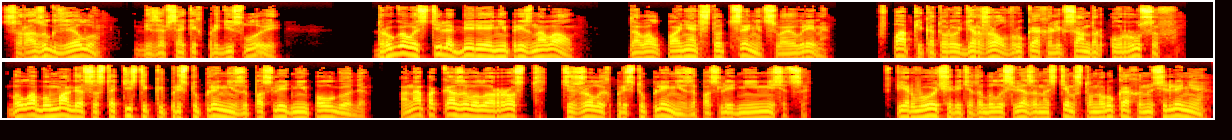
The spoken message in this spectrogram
«Сразу к делу, безо всяких предисловий. Другого стиля Берия не признавал, давал понять, что ценит свое время. В папке, которую держал в руках Александр Урусов, была бумага со статистикой преступлений за последние полгода. Она показывала рост тяжелых преступлений за последние месяцы. В первую очередь это было связано с тем, что на руках у населения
